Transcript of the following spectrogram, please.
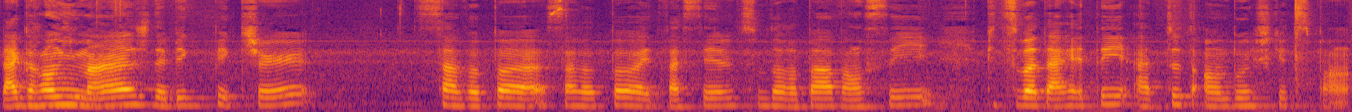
la grande image de big picture, ça va pas, ça va pas être facile. Tu ne voudras pas avancer puis tu vas t'arrêter à toute embauche que tu penses,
